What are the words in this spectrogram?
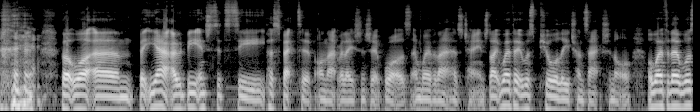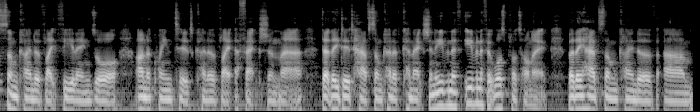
but what um but yeah i would be interested to see perspective on that relationship was and whether that has changed like whether it was purely transactional or whether there was some kind of like feelings or unacquainted kind of like affection there that they did have some kind of connection even if even if it was platonic but they had some kind of um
